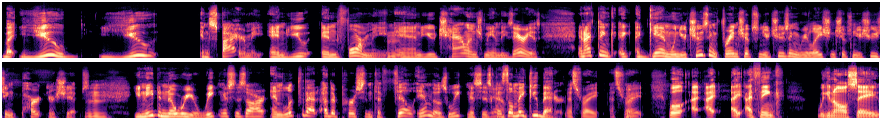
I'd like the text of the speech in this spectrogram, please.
But you, you inspire me and you inform me Hmm. and you challenge me in these areas. And I think again, when you're choosing friendships and you're choosing relationships and you're choosing partnerships, Mm. you need to know where your weaknesses are and look for that other person to fill in those weaknesses because Yeah. they'll make you better. That's right. That's right. Well, I, I, I- I think we can all say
